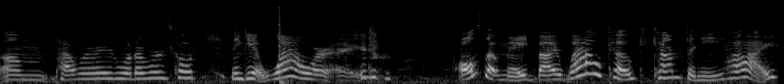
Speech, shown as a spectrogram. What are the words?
um Powerade, whatever it's called? Then get Wowerade, also made by Wow Coke Company. Hi.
